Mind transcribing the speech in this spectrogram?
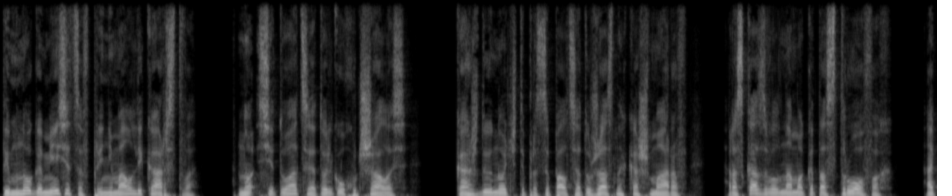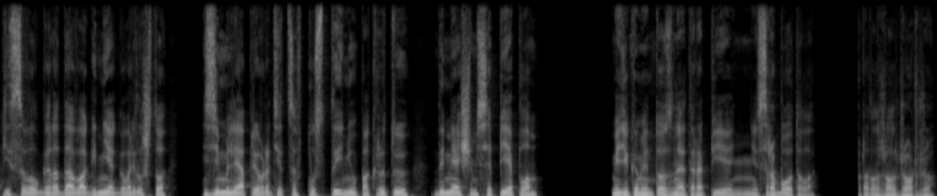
ты много месяцев принимал лекарства, но ситуация только ухудшалась. Каждую ночь ты просыпался от ужасных кошмаров, рассказывал нам о катастрофах, описывал города в огне, говорил, что земля превратится в пустыню, покрытую дымящимся пеплом. Медикаментозная терапия не сработала, продолжал Джорджо.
